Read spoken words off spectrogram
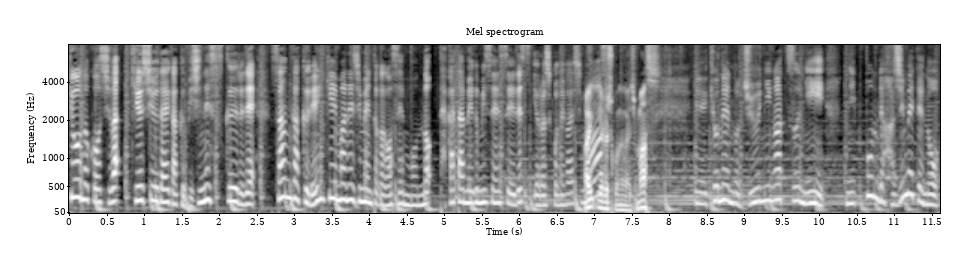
今日の講師は九州大学ビジネススクールで産学連携マネジメントがご専門の高田恵先生ですよろしくお願いします、はい、よろしくお願いします。えー去年の12月に日本で初めての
